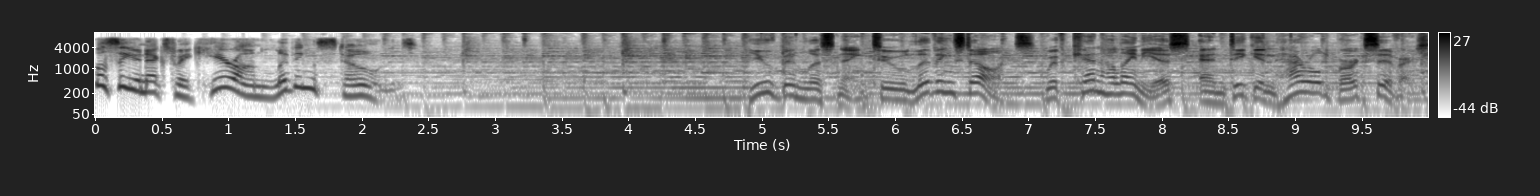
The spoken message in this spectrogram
We'll see you next week here on Living Stones. You've been listening to Living Stones with Ken Hallenius and Deacon Harold Burke Sivers.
